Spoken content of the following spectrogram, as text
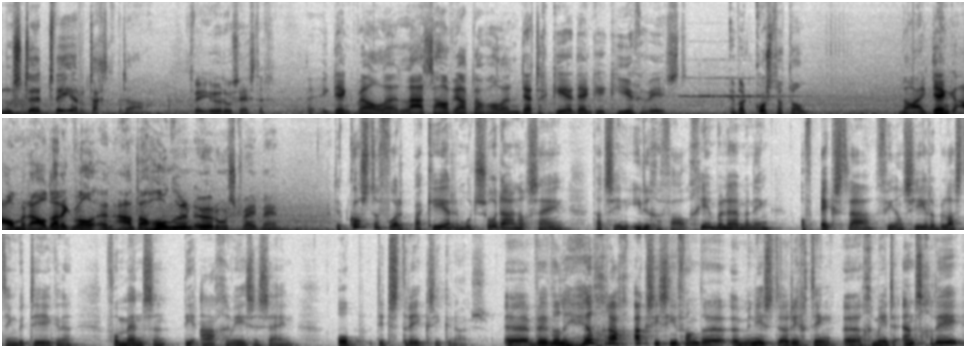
moest uh, 2,80 euro betalen. 2,60 euro? Ik denk wel uh, de laatste half jaar toch wel een 30 keer denk ik hier geweest. En wat kost dat dan? Nou, ik denk al met al dat ik wel een aantal honderden euro's kwijt ben. De kosten voor het parkeren moet zodanig zijn dat ze in ieder geval geen belemmering of extra financiële belasting betekenen voor mensen die aangewezen zijn op dit streekziekenhuis. Uh, we willen heel graag acties zien van de minister richting uh, gemeente Enschede.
